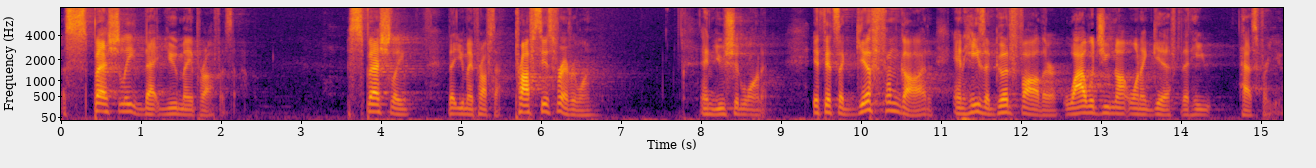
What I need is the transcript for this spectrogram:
Especially that you may prophesy. Especially that you may prophesy. Prophecy is for everyone, and you should want it. If it's a gift from God and He's a good Father, why would you not want a gift that He has for you?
